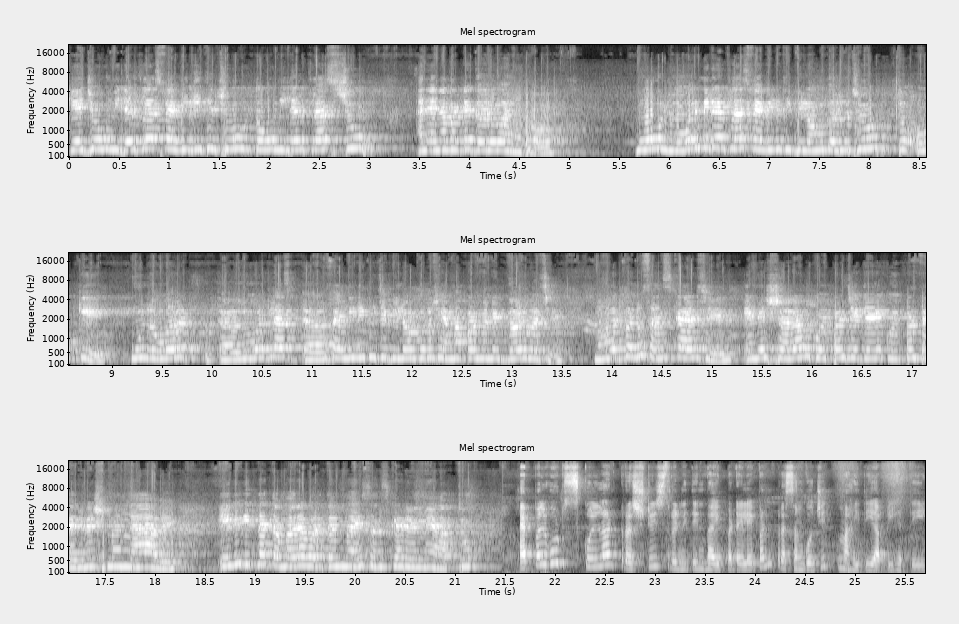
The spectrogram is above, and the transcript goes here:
કે જો હું મિડલ ક્લાસ ફેમિલીથી છું, તો હું મિડલ ક્લાસ છું, અને એના માટે ગર્વ અનુભવો. હું લોઅર મિડલ ક્લાસ ફેમિલીથી બિલોંગ કરું છું તો ઓકે હું લોઅર લોઅર ક્લાસ ફેમિલીથી જે બિલોંગ કરું છું એમાં પણ મને ગર્વ છે. મહત્વનું સંસ્કાર છે. એને શરમ કોઈ પણ જગ્યાએ કોઈ પણ પહેરવેશમાં ના આવે. એવી રીતના તમારા વર્તનમાં એ સંસ્કાર એમને આપજો. એપલવુડ સ્કૂલના ટ્રસ્ટી શ્રી નીતિનભાઈ પટેલે પણ પ્રસંગોચિત માહિતી આપી હતી.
